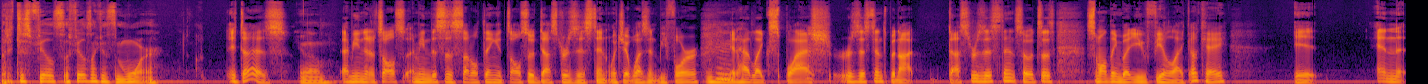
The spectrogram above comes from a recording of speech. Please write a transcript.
but it just feels it feels like it's more. It does. You know, I mean, it's also. I mean, this is a subtle thing. It's also dust resistant, which it wasn't before. Mm-hmm. It had like splash resistance, but not dust resistant. So it's a small thing, but you feel like okay, it. And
